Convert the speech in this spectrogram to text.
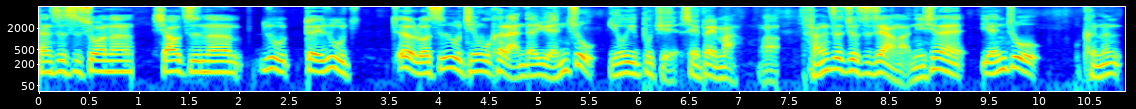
但是是说呢，肖兹呢入对入。俄罗斯入侵乌克兰的援助犹豫不决，所以被骂啊。反正这就是这样了。你现在援助可能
